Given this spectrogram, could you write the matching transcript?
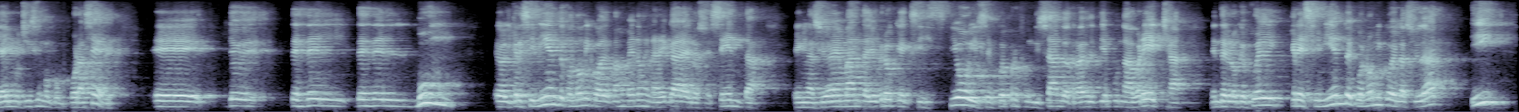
y hay muchísimo por hacer. Eh, desde, el, desde el boom, el crecimiento económico más o menos en la década de los 60, en la ciudad de Manta, yo creo que existió y se fue profundizando a través del tiempo una brecha entre lo que fue el crecimiento económico de la ciudad y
